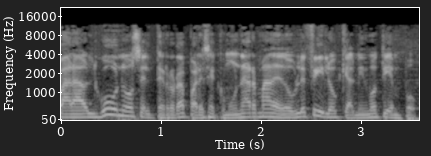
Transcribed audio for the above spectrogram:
Para algunos el terror aparece como un arma de doble filo que al mismo tiempo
